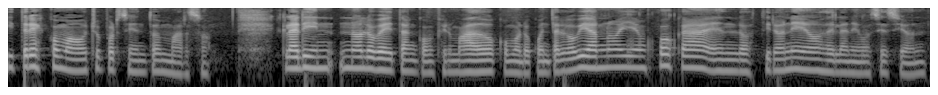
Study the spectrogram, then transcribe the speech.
y 3,8% en marzo. Clarín no lo ve tan confirmado como lo cuenta el gobierno y enfoca en los tironeos de la negociación.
